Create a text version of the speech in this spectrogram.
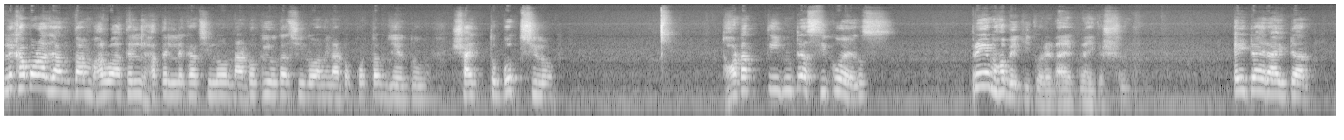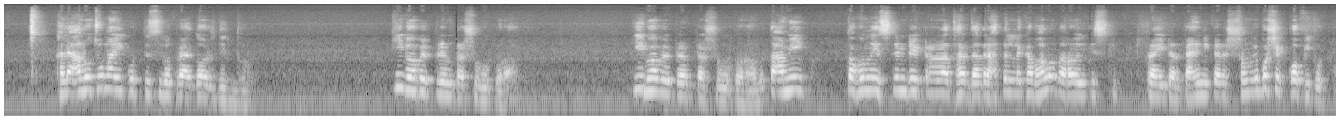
লেখাপড়া জানতাম, ভালো হাতের হাতের লেখা ছিল, নাটকীয়তা ছিল, আমি নাটক করতাম যেহেতু সাহিত্যবোধ ছিল। হঠাৎ তিনটা সিকোয়েন্স প্রেম হবে কি করে নায়ক নায়িকার সঙ্গে? এইটাই রাইটার খালি আলোচনাই করতেছিল প্রায় দশ দিন ধরে। কীভাবে প্রেমটা শুরু করা হবে? কীভাবে প্রেমটা শুরু করা হবে? তা আমি তখন স্ট্যান্ড ডিরেক্টররা যাদের হাতের লেখা ভালো তারা ওই স্ক্রিপ্ট রাইটার কাহিনীকারের সঙ্গে বসে কপি করতো।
